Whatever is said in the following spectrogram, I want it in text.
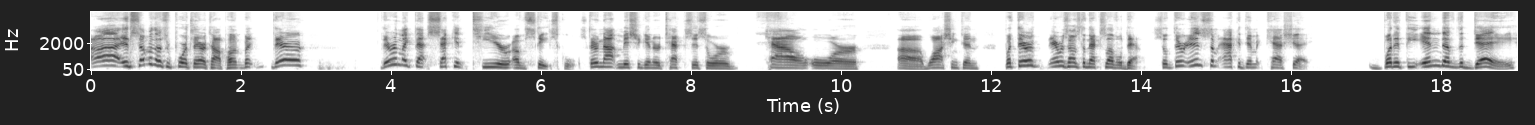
Uh, in some of those reports, they are top 100, but they're they're in like that second tier of state schools. They're not Michigan or Texas or Cal or uh, Washington, but they're Arizona's the next level down. So there is some academic cachet. But at the end of the day,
